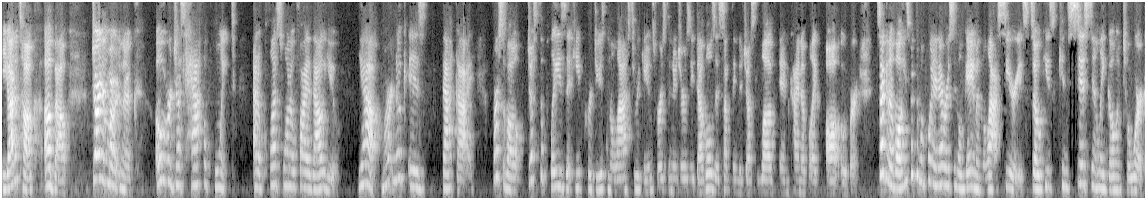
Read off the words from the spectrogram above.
you got to talk about Jordan Martinook over just half a point at a plus 105 value. Yeah, Martinook is that guy. First of all, just the plays that he produced in the last three games versus the New Jersey Devils is something to just love and kind of like awe over. Second of all, he's picked up a point in every single game in the last series, so he's consistently going to work.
